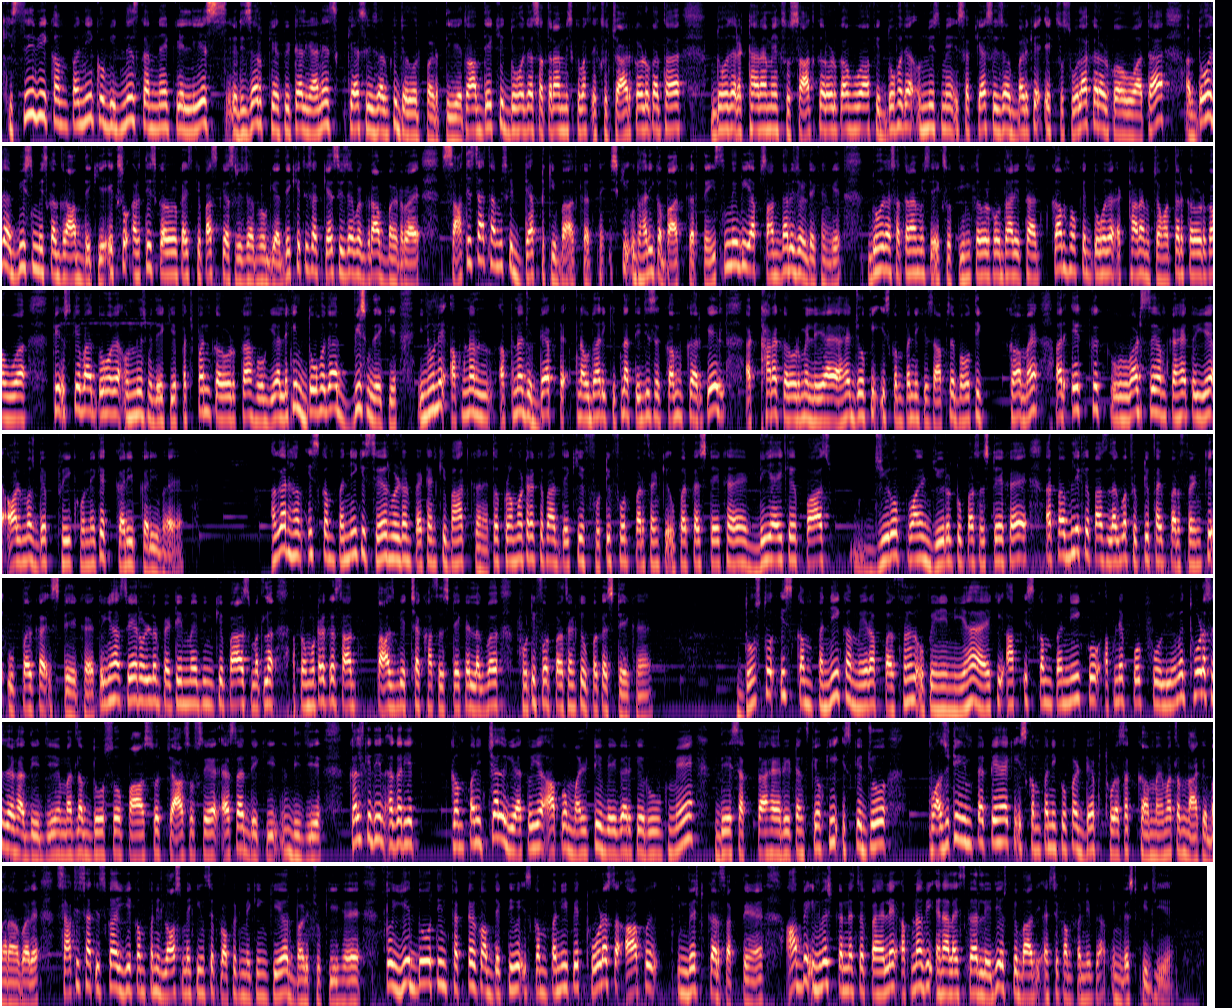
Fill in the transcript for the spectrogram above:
किसी भी कंपनी को बिज़नेस करने के लिए रिज़र्व कैपिटल यानी कैश रिज़र्व की ज़रूरत पड़ती है। तो आप देखिए 2017 में इसके पास 104 करोड़ का था 2018 में 107 करोड़ का हुआ, फिर 2019 में इसका कैश रिज़र्व बढ़ के 116 करोड़ का हुआ था, और 2020 में इसका ग्राफ देखिए 138 करोड़ का इसके पास कैश रिज़र्व हो गया। देखिए तो इसका कैश रिज़र्व का ग्राफ बढ़ रहा है। साथ ही साथ हम इसकी डेप्ट की बात करते हैं, इसकी उधारी का बात करते हैं। इसमें भी आप शानदार रिज़ल्ट देखेंगे, दो हज़ार सत्रह में इसे एक सौ तीन करोड़ का उधारी था, कम होकर दो हज़ार अठारह में चौहत्तर करोड़ का हुआ। फिर उसके बाद 2019 में देखिए 55 करोड़ का हो गया, लेकिन 2020 में देखिए, इन्होंने अपना अपना जो डेप्ट, अपना उधारी कितना तेज़ी से कम करके 18 करोड़ में ले आया है, जो कि इस कंपनी के हिसाब से बहुत ही कम है, और एक वर्ड से हम कहें तो ये ऑलमोस्ट डेप फ्री होने के करीब करीब है। अगर हम इस कंपनी की शेयर होल्डर पैटर्न की बात करें तो प्रोमोटर के पास देखिए 44 परसेंट के ऊपर का स्टेक है डी के पास 0.02 परसेंट स्टेक है और पब्लिक के पास लगभग 55 परसेंट के ऊपर का स्टेक है। तो यहाँ शेयर होल्डर पैटर्न में भी इनके पास मतलब प्रोमोटर के साथ पास भी अच्छा खासा स्टेक है लगभग 44 परसेंट के ऊपर का स्टेक है। दोस्तों इस कंपनी का मेरा पर्सनल ओपिनियन यह है कि आप इस कंपनी को अपने पोर्टफोलियो में थोड़ा सा जगह दीजिए मतलब 200, 500, 400 शेयर ऐसा दीजिए। कल के दिन अगर ये कंपनी चल गया तो ये आपको मल्टी बेगर के रूप में दे सकता है रिटर्न्स क्योंकि इसके जो पॉजिटिव इम्पैक्ट ये है कि इस कंपनी के ऊपर डेप्थ थोड़ा सा कम है मतलब ना के बराबर है। साथ ही साथ इसका ये कंपनी लॉस मेकिंग से प्रॉफिट मेकिंग की ओर बढ़ चुकी है। तो ये दो तीन फैक्टर को आप देखते हुए इस कंपनी पे थोड़ा सा आप इन्वेस्ट कर सकते हैं। आप भी इन्वेस्ट करने से पहले अपना भी एनालाइज कर लीजिए, उसके बाद ऐसे कंपनी पे आप इन्वेस्ट कीजिए।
